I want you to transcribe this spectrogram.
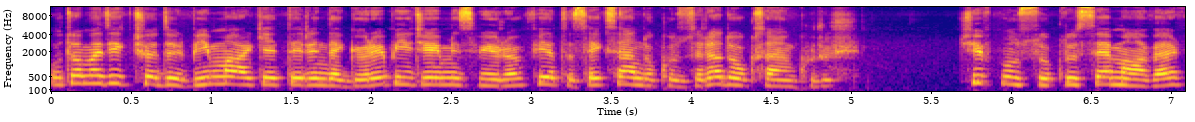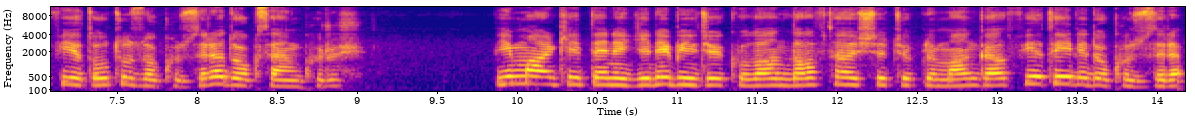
Otomatik çadır bin marketlerinde görebileceğimiz bir ürün fiyatı 89 lira 90 kuruş. Çift musluklu semaver fiyatı 39 lira 90 kuruş. Bir marketlerine gelebilecek olan laf taşlı tüplü mangal fiyatı 59 lira.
